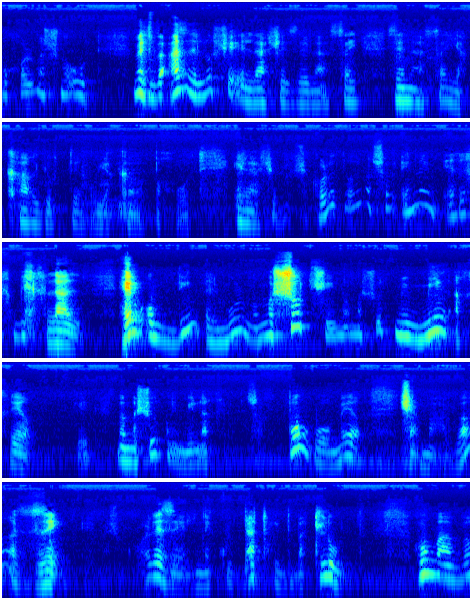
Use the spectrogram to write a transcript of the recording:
וכל משמעות. זאת אומרת, ואז זה לא שאלה שזה נעשה, זה נעשה יקר יותר או יקר פחות, אלא שכל הדברים עכשיו אין להם ערך בכלל. הם עומדים אל מול ממשות שהיא ממשות ממין אחר, כן? ממשות ממין אחר. עכשיו, פה הוא אומר שהמעבר הזה, מה שהוא קורא לזה נקודת ההתבטלות, הוא מעבר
